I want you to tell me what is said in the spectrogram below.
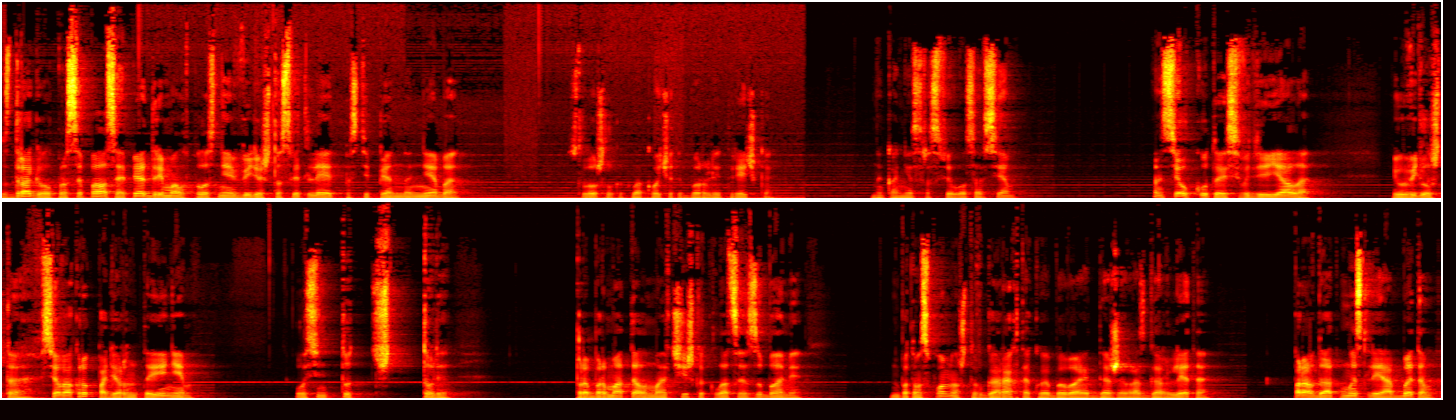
Вздрагивал, просыпался, опять дремал в полусне, видя, что светлеет постепенно небо. Слушал, как локочет и бурлит речка. Наконец рассвело совсем. Он сел, кутаясь в одеяло, и увидел, что все вокруг подернуто инеем. Осень тут, что ли?» Пробормотал мальчишка, клацая зубами. Но потом вспомнил, что в горах такое бывает даже в разгар лета. Правда, от мысли об этом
